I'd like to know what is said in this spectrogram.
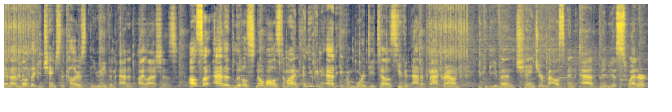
And I love that you changed the colors and you even added eyelashes. I also added little snowballs to mine and you can add even more details. You could add a background. You could even change your mouse and add maybe a sweater.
